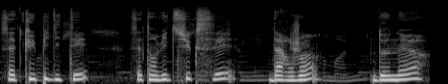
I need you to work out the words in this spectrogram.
Cette cupidité, cette envie de succès, d'argent, d'honneur,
